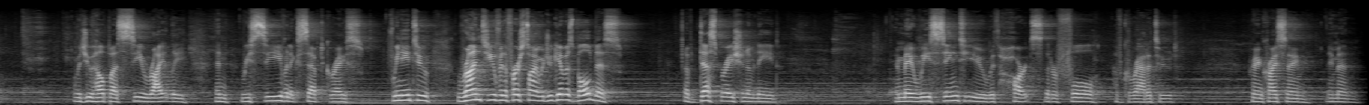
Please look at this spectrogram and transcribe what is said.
Would you help us see rightly and receive and accept grace? If we need to run to you for the first time, would you give us boldness of desperation of need? And may we sing to you with hearts that are full of gratitude. Pray in Christ's name, amen.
